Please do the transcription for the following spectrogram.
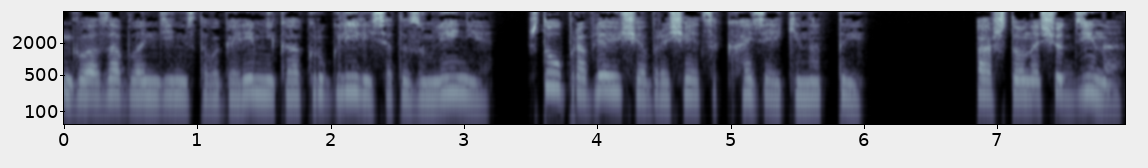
Глаза блондинистого гаремника округлились от изумления, что управляющий обращается к хозяйке на «ты». «А что насчет Дина?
